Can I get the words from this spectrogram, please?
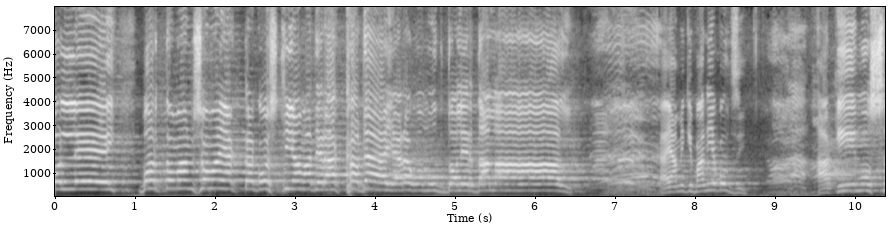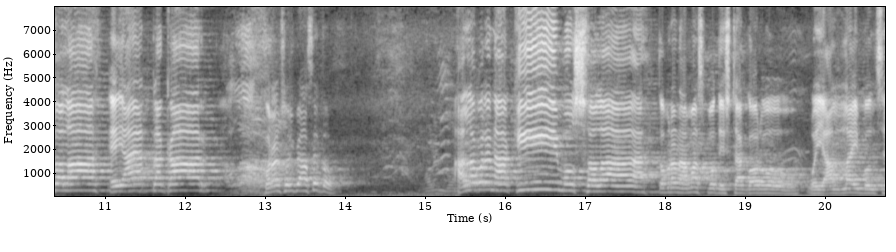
বললেই বর্তমান সময় একটা গোষ্ঠী আমাদের আখ্যা দেয়, এরা অমুক দলের দালাল। এই আমি কি বানিয়ে বলছি? আকিমুসসালাহ এই আয়াতটা কার? কোরআন শরীফে আছে তো? আল্লাহ বলেন আকিমুসসালাহ তোমরা নামাজ প্রতিষ্ঠা করো। ওই আল্লাহই বলছে,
